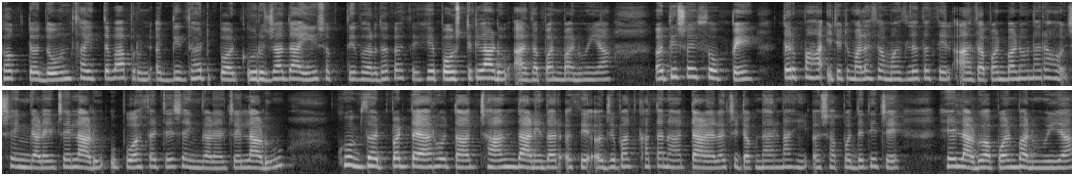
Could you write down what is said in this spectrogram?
फक्त दोन साहित्य वापरून अगदी झटपट ऊर्जादायी शक्तिवर्धक असे हे पौष्टिक लाडू आज आपण बनवूया. अतिशय सोपे. तर पहा इथे तुम्हाला समजलंच असेल आज आपण बनवणार आहोत शेंगदाण्याचे लाडू उपवासाचे शेंगदाण्याचे लाडू. खूप झटपट तयार होतात छान दाणेदार असे अजिबात खाताना टाळ्याला चिटकणार नाही अशा पद्धतीचे हे लाडू आपण बनवूया.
